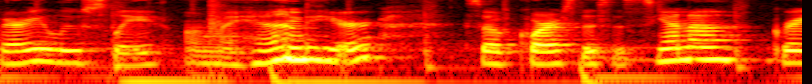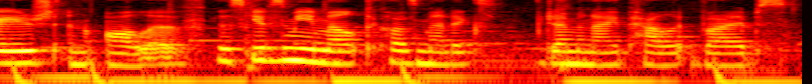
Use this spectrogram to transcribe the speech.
very loosely on my hand here. So of course this is Sienna, Greige, and Olive. This gives me Melt Cosmetics Gemini palette vibes.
